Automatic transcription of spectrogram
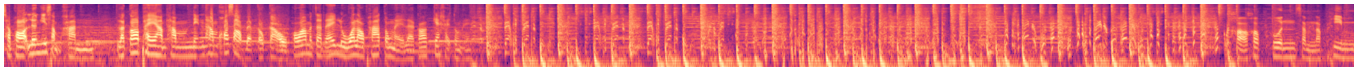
เฉพาะเรื่องที่สำคัญ แล้วก็พยายามทำเน้นทำข้อสอบแบบเก่าๆ เพราะว่ามันจะได้รู้ว่าเราพลาดตรงไหนแล้วก็แก้ไขตรงไหน อขอบคุณสำนักพิมพ์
